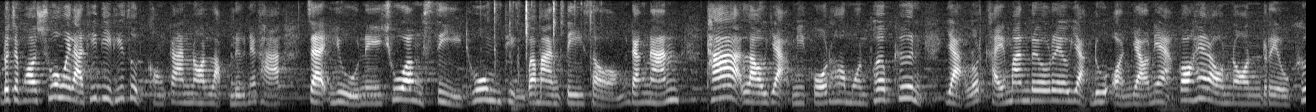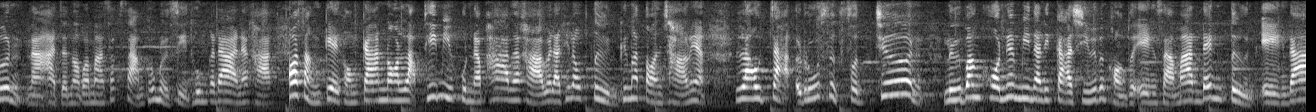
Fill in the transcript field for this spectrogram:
โดยเฉพาะช่วงเวลาที่ดีที่สุดของการนอนหลับลึกนะคะ จะอยู่ในช่วง4ี่ทุ่มถึงประมาณตีสองดังนั้น ถ้าเราอยากมีโกรทฮอร์โมนเพิ่มขึ้น อยากลดไขมันเร็วๆ อยากดูอ่อนเยาว์เนี่ยก็ให้เรานอนเร็วขึ้นนะอาจจะนอนประมาณสัก3ามทุ่มหรือ4ี่ทุ่มก็ได้นะคะข้อสังเกตของการนอนหลับที่มีคุณภาพนะคะ เวลาที่เราตื่นขึ้นมาตอนเช้าเนี่ยเราจะรู้สึกสดชื่น หรือบางคนเนี่ยมีนาฬิกาชีวิตเป็นของตัวเอง สามารถเด้งตื่นเองได้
